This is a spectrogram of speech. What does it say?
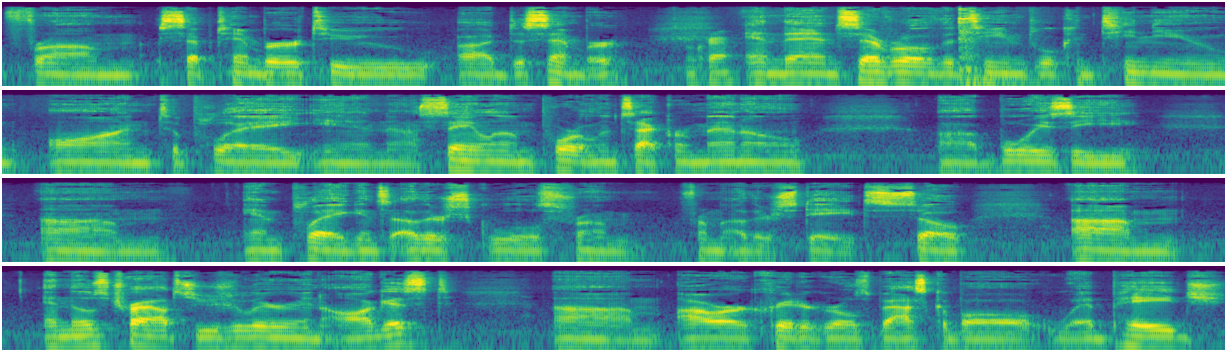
from September to uh, December. Okay. And then several of the teams will continue on to play in uh, Salem, Portland, Sacramento, uh, Boise, um, and play against other schools from from other states. So, um, and those tryouts usually are in August. Um, our Crater Girls basketball webpage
